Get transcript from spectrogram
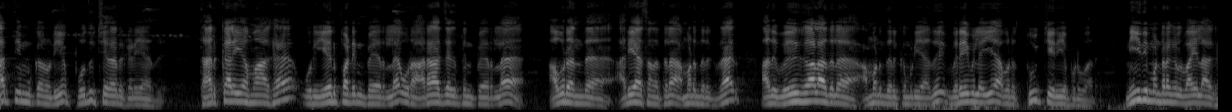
அதிமுகனுடைய பொதுச் செயலர் கிடையாது. தற்காலிகமாக ஒரு ஏற்பாட்டின் பெயரில் ஒரு அராஜகத்தின் பெயரில் அவர் அந்த அரியாசனத்தில் அமர்ந்திருக்கிறார். அது வெகுகாலம் அதில் அமர்ந்திருக்க முடியாது. விரைவிலேயே அவர் தூக்கி எறியப்படுவார். நீதிமன்றங்கள் வாயிலாக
